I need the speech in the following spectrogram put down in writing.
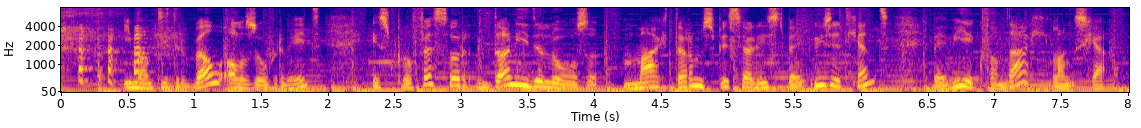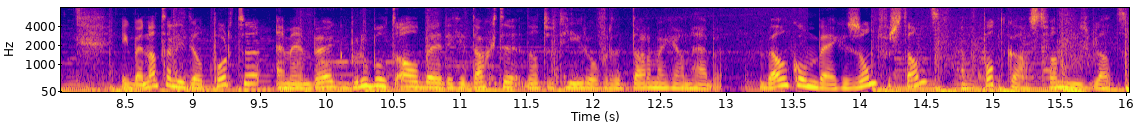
iemand die er wel alles over weet, is professor Danny De Loze, maag-darmspecialist bij UZ Gent, bij wie ik vandaag langs ga. Ik ben Nathalie Delporte en mijn buik broebelt al bij de gedachte dat we het hier over de darmen gaan hebben. Welkom bij Gezond Verstand, een podcast van Nieuwsblad.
